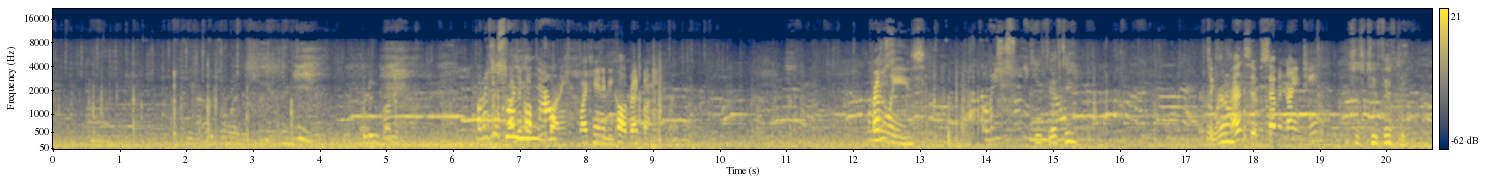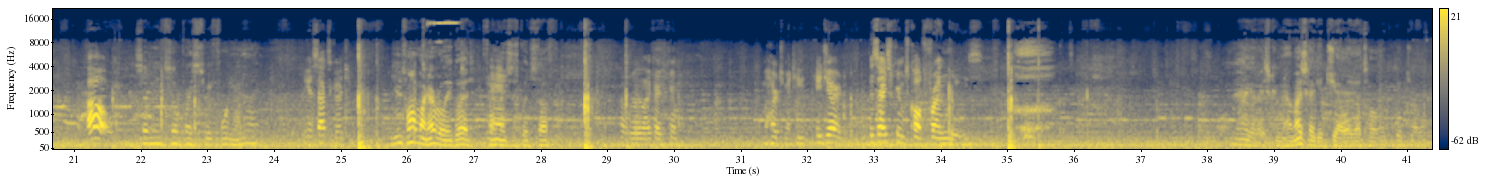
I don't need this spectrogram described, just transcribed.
Blue bunny. Are we just Why is it running called blue now? bunny? Why can't it be called red bunny? Friendly's. Are we just running in Two now? fifty? It's For real? expensive. Seven nineteen. This is two fifty. Oh, Seven sale price three forty nine. I guess that's good. You just want one, they're really good. Friendly's just good stuff. I really like ice cream. My It hurts my teeth. Hey Jared, this ice cream's called Friendly's. Yeah, I got ice cream at home. I just gotta get jelly, that's all. I can get jelly.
